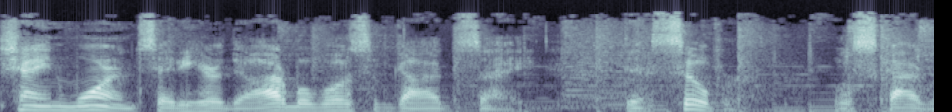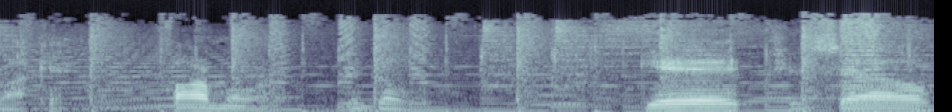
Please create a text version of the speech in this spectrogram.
Shane Warren said he heard the audible voice of God say that silver will skyrocket far more than gold. Get yourself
